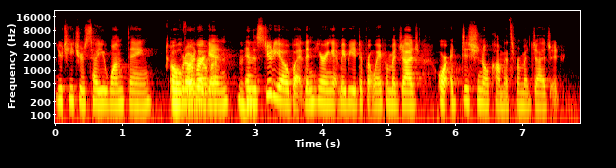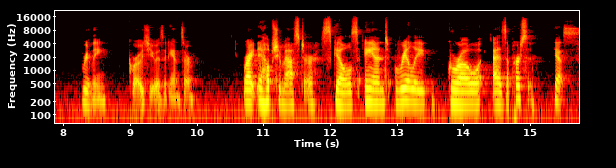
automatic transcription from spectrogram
your teachers tell you one thing over, Over and over over. again in mm-hmm. the studio, but then hearing it maybe a different way from a judge or additional comments from a judge, it really grows you as a dancer. Right. It helps you master skills and really grow as a person. Yes.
